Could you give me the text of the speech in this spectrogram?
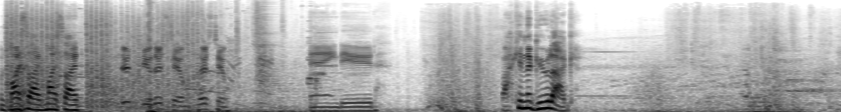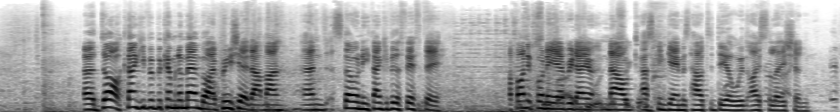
Was My that- side, my side. There's two. There's two. There's two. Dang, dude. Back in the gulag. Uh, Doc, thank you for becoming a member. I appreciate that, man. And Stony, thank you for the 50. I find it funny every day now asking gamers how to deal with isolation. If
